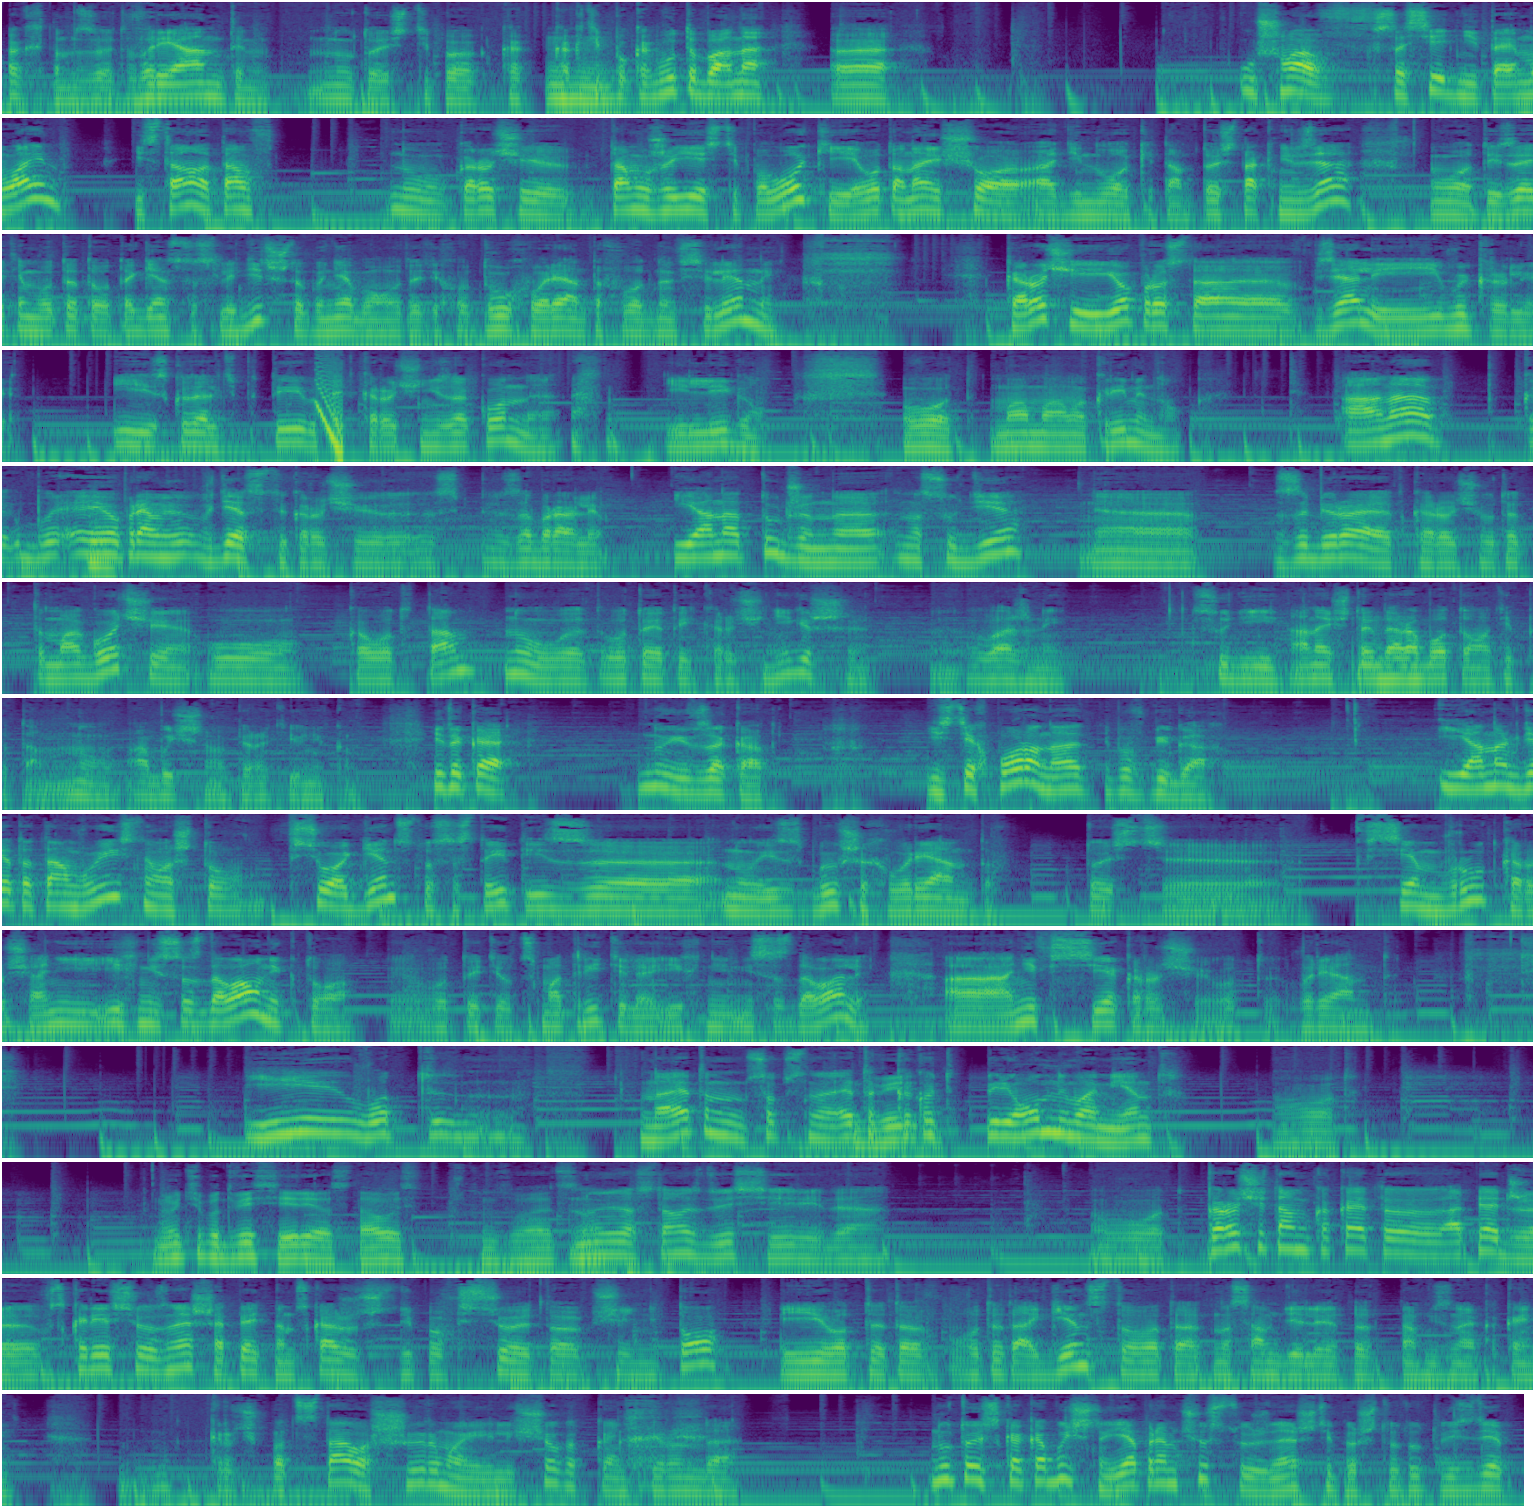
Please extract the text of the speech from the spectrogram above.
как их там называют, вариантами. Ну, то есть, типа, как, как, Мгм. типа, как будто бы она э, ушла в соседний таймлайн и стала там в ну, короче, там уже есть типа Локи, и вот она еще один Локи там. То есть так нельзя. Вот, и за этим вот это вот агентство следит, чтобы не было вот этих вот двух вариантов в одной вселенной. Короче, ее просто э, взяли и выкрали. И сказали, типа, ты, блядь, короче, незаконная, illegal. Вот, мама, мама, криминал. А она, как бы, ее прям в детстве, короче, забрали. И она тут же на, на суде, э, забирают, короче, вот этот тамагочи у кого-то там, ну, вот, вот этой, короче, нигерши э, важной судьи. Она еще тогда mm-hmm. работала, типа, там, ну, обычным оперативником. И такая, ну, и в закат. И с тех пор она, типа, в бегах. И она где-то там выяснила, что все агентство состоит из, э, ну, из бывших вариантов. То есть э, всем врут, короче, они их не создавал никто, э, вот эти вот смотрители их не, не создавали, а они все, короче, вот варианты. И вот на этом, собственно, это две... какой-то переломный момент. Вот. Ну, типа, две серии осталось, что называется. Ну, и осталось две серии, да. Вот. Короче, там какая-то, опять же, скорее всего, знаешь, опять нам скажут, что типа все это вообще не то. И вот это, вот это агентство, это на самом деле это, там, не знаю, какая-нибудь, короче, подстава, ширма или еще какая-нибудь ерунда. Ну, то есть, как обычно, я прям чувствую, знаешь, типа, что тут везде,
